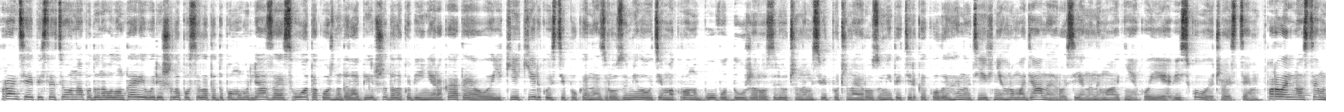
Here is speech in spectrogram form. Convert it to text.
Франція після цього нападу на волонтерів вирішила посилити допомогу для ЗСУ. Також надала більше далекобійні ракети. У якій кількості поки не зрозуміло. Утім, Макрон був дуже розлюченим. Світ починає розуміти тільки коли гинуть їхні громадяни. Росіяни не мають ніякої військової честі. Паралельно з цим,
